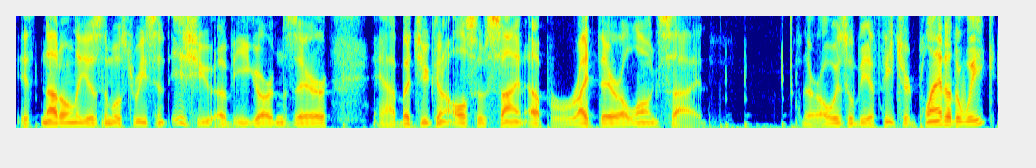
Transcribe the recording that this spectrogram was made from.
It not only is the most recent issue of eGardens there, uh, but you can also sign up right there alongside. There always will be a featured plant of the week.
